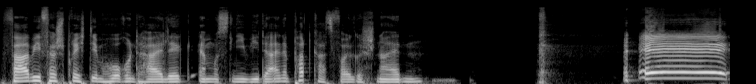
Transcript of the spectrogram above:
Fabi verspricht ihm hoch und heilig, er muss nie wieder eine Podcast-Folge schneiden. Hey!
